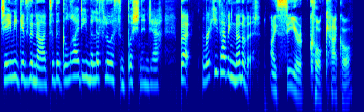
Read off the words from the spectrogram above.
Jamie gives a nod to the glidey mellifluous bush ninja, but Ricky's having none of it. I see your kokako,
